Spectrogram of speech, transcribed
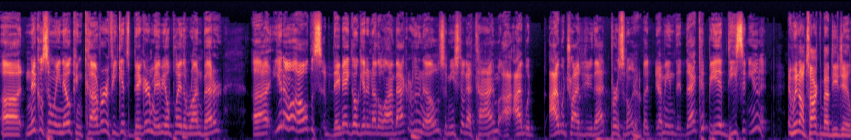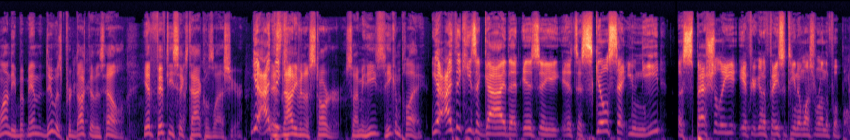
Uh, Nichelson, we know, can cover. If he gets bigger, maybe he'll play the run better. Uh, you know, all this, they may go get another linebacker. Who knows? I mean, you still got time. I, I would, I would try to do that personally. But I mean, th- that could be a decent unit. And we don't talk about DJ Lundy, but man, the dude was productive as hell. He had 56 tackles last year. Yeah, I think He's not even a starter. So I mean, he's he can play. Yeah, I think he's a guy that is a it's a skill set you need, especially if you're going to face a team that wants to run the football.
